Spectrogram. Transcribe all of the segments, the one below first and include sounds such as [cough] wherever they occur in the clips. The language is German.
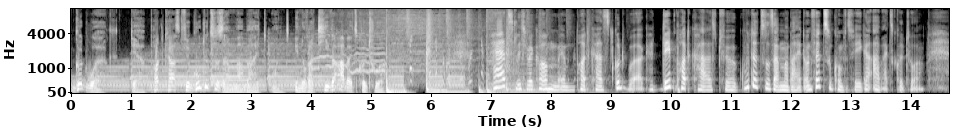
Good Work, der Podcast für gute Zusammenarbeit und innovative Arbeitskultur. Herzlich willkommen im Podcast Good Work, dem Podcast für gute Zusammenarbeit und für zukunftsfähige Arbeitskultur.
